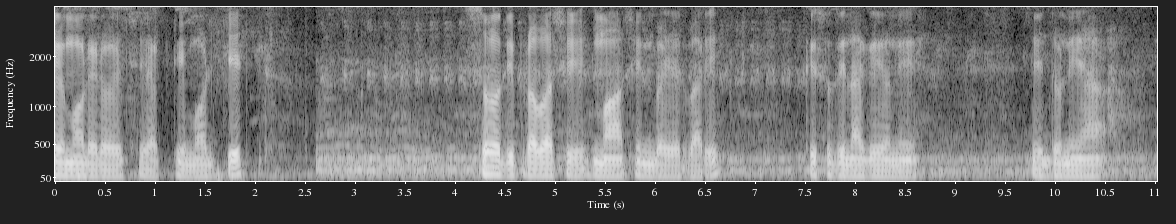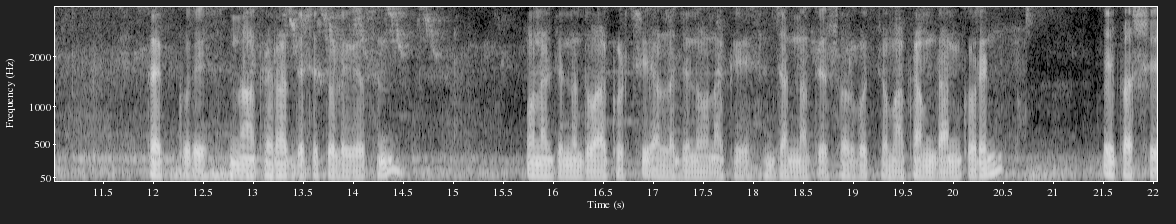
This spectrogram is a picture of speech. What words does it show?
এ মোড়ে রয়েছে একটি মসজিদ। সৌদি প্রবাসী মাহসিন ভাইয়ের বাড়ি। কিছুদিন আগে উনি এই দুনিয়া ত্যাগ করে না ফেরার দেশে চলে গেছেন। ওনার জন্য দোয়া করছি, আল্লাহ যেন ওনাকে জান্নাতের সর্বোচ্চ মাকাম দান করেন। এই পাশে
